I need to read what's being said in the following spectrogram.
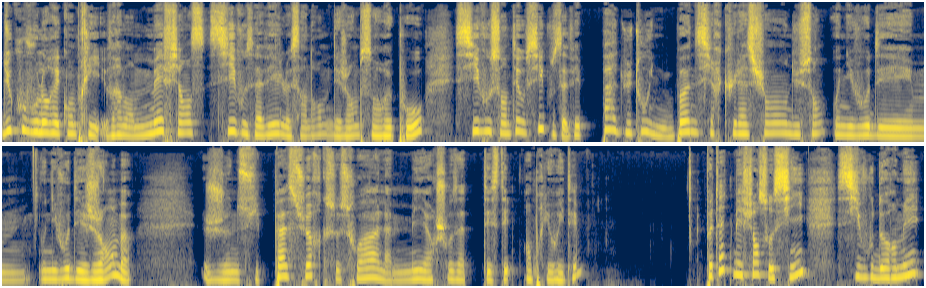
Du coup, vous l'aurez compris, vraiment méfiance si vous avez le syndrome des jambes sans repos, si vous sentez aussi que vous n'avez pas du tout une bonne circulation du sang au niveau des, au niveau des jambes, je ne suis pas sûre que ce soit la meilleure chose à tester en priorité. Peut-être méfiance aussi si vous dormez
